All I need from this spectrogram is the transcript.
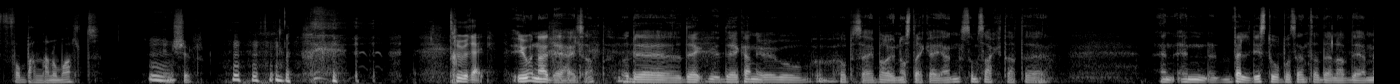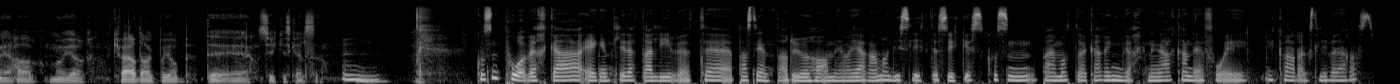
forbanna normalt. Mm. Unnskyld. Tror jeg. Jo, nei, det er helt sant. Og det, det, det kan jo håper jeg, bare understreke igjen, som sagt, at eh, en, en, veldig stor prosentandel av det vi har med å gjøre hver dag på jobb, det er psykisk helse. Mm. Hvordan påvirker egentlig dette livet til pasienter du har med å gjøre når de sliter psykisk? Hvordan, på en måte, Hvilke ringvirkninger kan det få i, i hverdagslivet deres?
